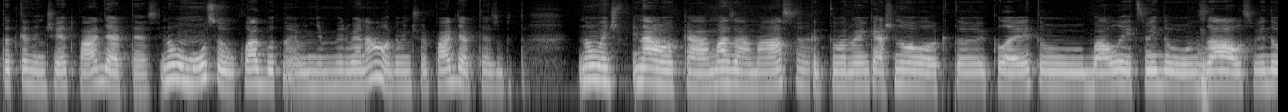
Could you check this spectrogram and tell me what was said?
tad, kad viņš iet pārģērbties, nu, mūsu klātbūtnē viņam ir vienalga, viņš var pārģērbties, bet nu, viņš nav kā mazā māsa, kad tu vari vienkārši novilkt ā, kleitu ballītes vidū un zāles vidū.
